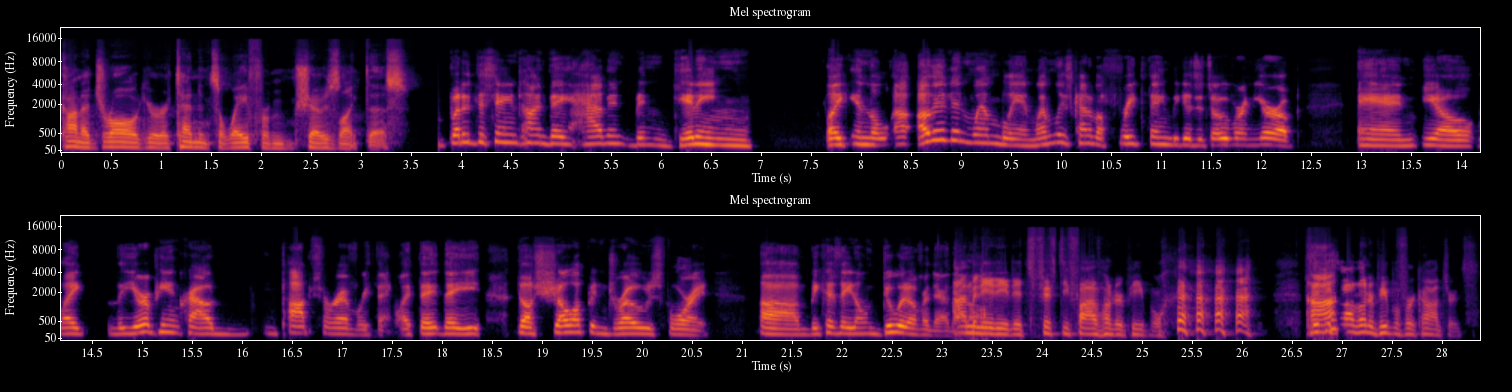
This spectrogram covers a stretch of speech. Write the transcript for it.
kind of draw your attendance away from shows like this. but at the same time they haven't been getting like in the uh, other than Wembley and Wembley's kind of a freak thing because it's over in Europe and you know like the European crowd pops for everything like they they they'll show up in droves for it um because they don't do it over there that I'm an often. idiot. It's 5,500 people. Huh? 5,500 people for concerts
